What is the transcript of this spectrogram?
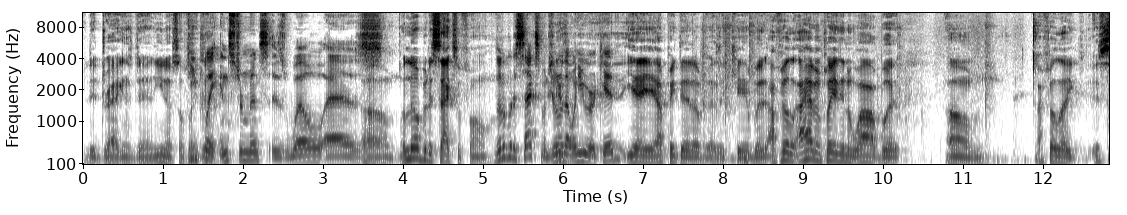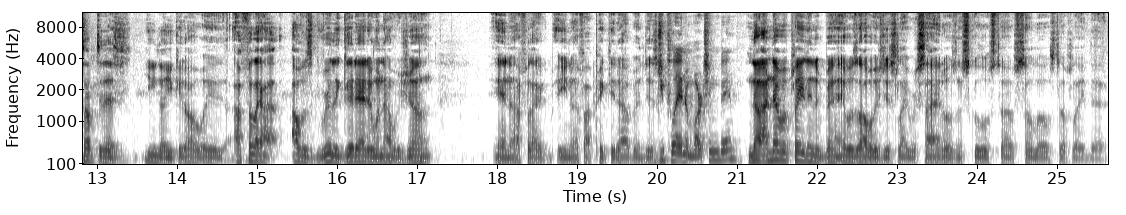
we did Dragons Den, you know, stuff Do like that. you play instruments as well as um, a little bit of saxophone? A little bit of saxophone. Did you learn that when you were a kid? Yeah, yeah, I picked that up as a kid, but I feel I haven't played in a while, but um, I feel like it's something that's you know you could always. I feel like I, I was really good at it when I was young, and I feel like you know if I picked it up and just. Did you play in a marching band? No, I never played in a band. It was always just like recitals and school stuff, solo stuff like that.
